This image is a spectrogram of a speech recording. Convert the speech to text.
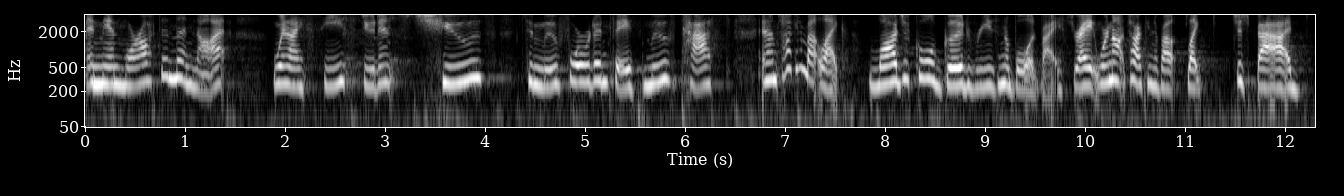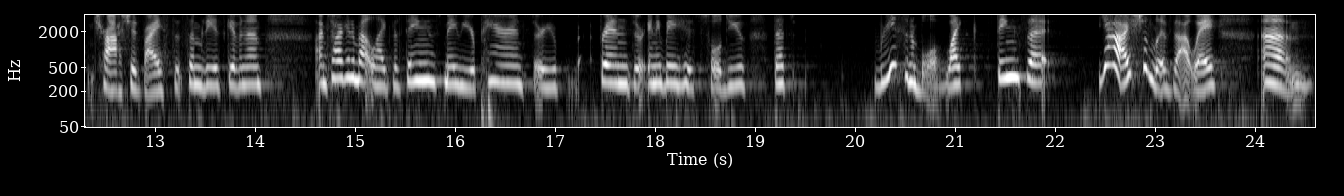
And man, more often than not, when I see students choose to move forward in faith, move past, and I'm talking about like logical, good, reasonable advice, right? We're not talking about like just bad, trash advice that somebody has given them. I'm talking about like the things maybe your parents or your friends or anybody has told you that's reasonable, like things that, yeah, I should live that way. Um,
